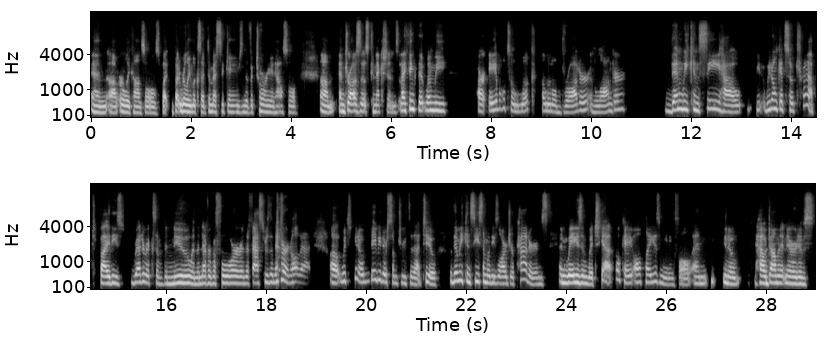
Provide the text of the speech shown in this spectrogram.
and uh, early consoles, but but really looks at domestic games in the Victorian household um, and draws those connections. And I think that when we are able to look a little broader and longer, then we can see how we don't get so trapped by these rhetorics of the new and the never before and the faster than ever and all that uh, which you know maybe there's some truth to that too. But then we can see some of these larger patterns and ways in which yeah okay all play is meaningful. And you know how dominant narratives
